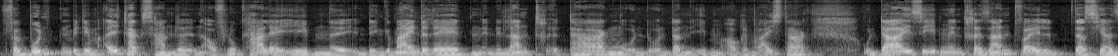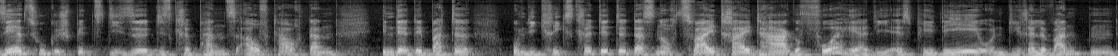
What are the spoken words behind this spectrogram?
verbunden mit dem Alltagshandeln auf lokaler Ebene, in den Gemeinderäten, in den Landtagen und, und dann eben auch im Reichstag. Und da ist eben interessant, weil das ja sehr zugespitzt diese Diskrepanz auftaucht dann in der Debatte um die Kriegskredite, dass noch zwei, drei Tage vorher die SPD und die relevanten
